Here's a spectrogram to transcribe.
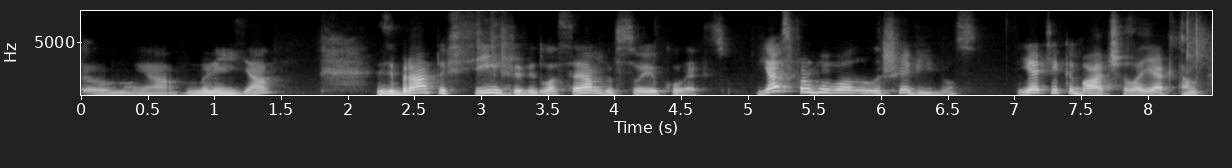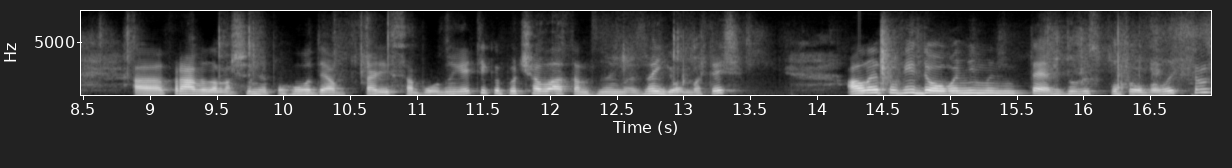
е, моя мрія, зібрати всі ігри від Ласерду в свою колекцію. Я спробувала лише Вінос. Я тільки бачила, як там е, правила машини погоди та Лісабону. Я тільки почала там з ними знайомитись. Але по відео вони мені теж дуже сподобалися.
